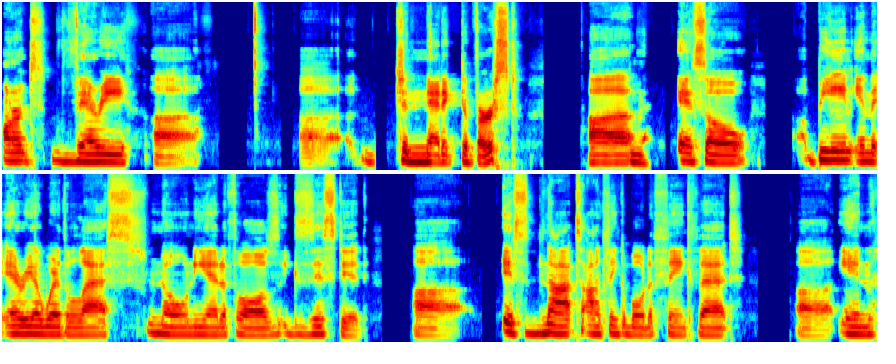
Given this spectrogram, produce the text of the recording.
aren't very uh uh genetic diverse. Uh mm. and so being in the area where the last known Neanderthals existed, uh it's not unthinkable to think that uh, in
